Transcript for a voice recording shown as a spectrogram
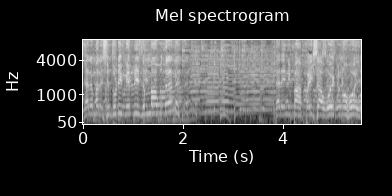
જયારે મારી સિંધુડી મેરડી જમવા ઉતરે ને, ત્યારે એની પાસે પૈસા હોય કે ન હોય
